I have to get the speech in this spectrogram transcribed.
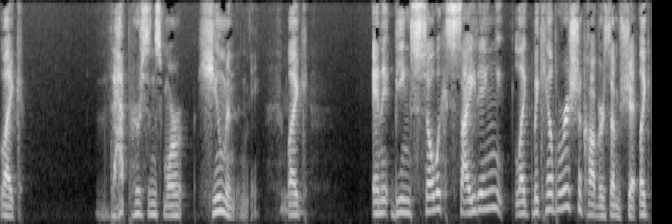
like that person's more human than me. Mm-hmm. Like, and it being so exciting, like Mikhail Baryshnikov or some shit. Like,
